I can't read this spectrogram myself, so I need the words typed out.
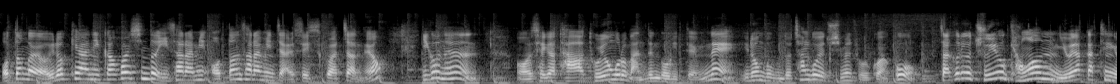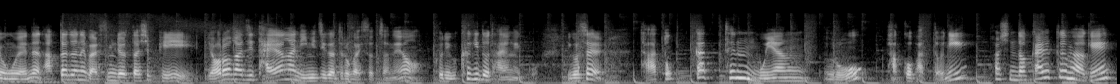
어떤가요? 이렇게 하니까 훨씬 더 이 사람이 어떤 사람인지 알 수 있을 것 같지 않나요? 이거는 어, 제가 다 도형으로 만든 거기 때문에 이런 부분도 참고해 주시면 좋을 것 같고 자 그리고 주요 경험 요약 같은 경우에는 아까 전에 말씀드렸다시피 여러 가지 다양한 이미지가 들어가 있었잖아요 그리고 크기도 다양했고 이것을 다 똑같은 모양으로 바꿔봤더니 훨씬 더 깔끔하게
